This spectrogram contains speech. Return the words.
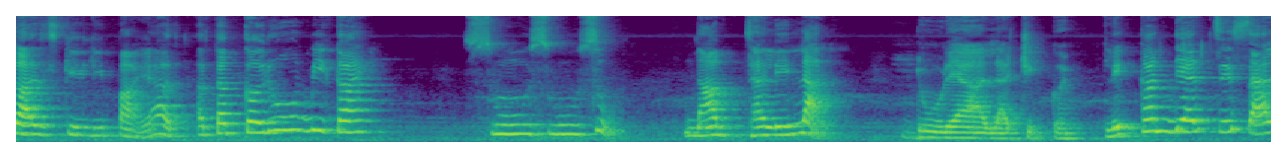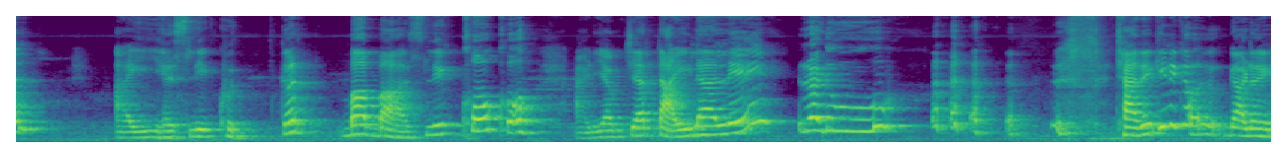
काच केली पायात. आता करू मी काय? सू सू सू. नाक झाले लाल. डोळ्याला घातले कांद्याचे साल. आई हसली खुदकत बाबा हसले खो खो. आणि आमच्या ताईला आले रडू. छान आहे की नाही गाणं आहे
